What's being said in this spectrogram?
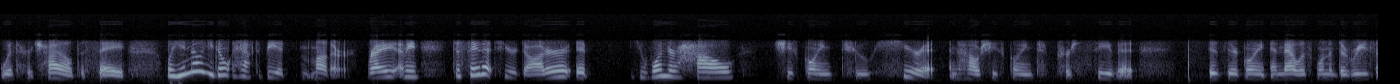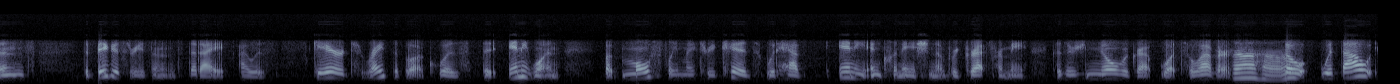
with her child to say, well, you know, you don't have to be a mother, right? I mean, to say that to your daughter, it you wonder how she's going to hear it and how she's going to perceive it. Is there going, and that was one of the reasons, the biggest reasons that I I was scared to write the book was that anyone, but mostly my three kids, would have any inclination of regret for me because there's no regret whatsoever. Uh-huh. So without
